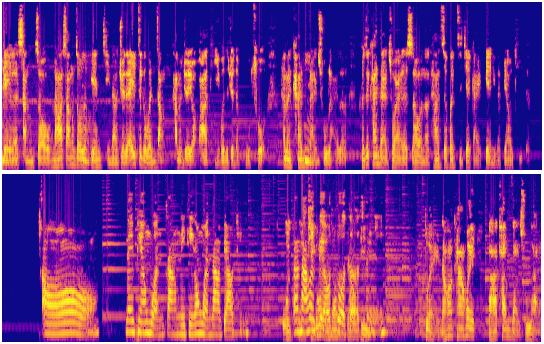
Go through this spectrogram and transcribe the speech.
给了商周，然后商周的编辑呢觉得，哎，这个文章他们觉得有话题或者觉得不错，他们刊载出来了。可是刊载出来的时候呢，他是会直接改变你的标题的。哦，那篇文章你提供文章的标题，我但他会留作者是你。对，然后他会把它刊载出来。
